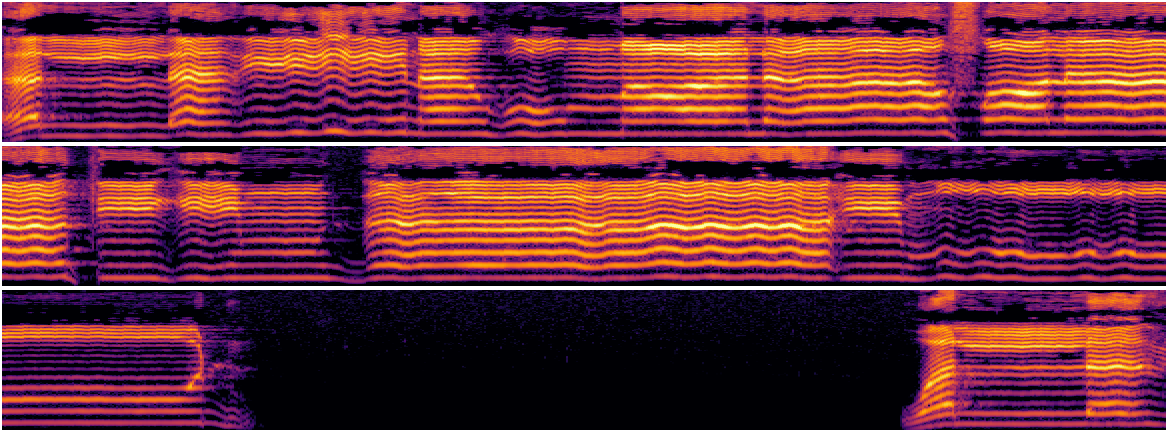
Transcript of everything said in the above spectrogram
الذين هم على صلاتهم دائمون. والذين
